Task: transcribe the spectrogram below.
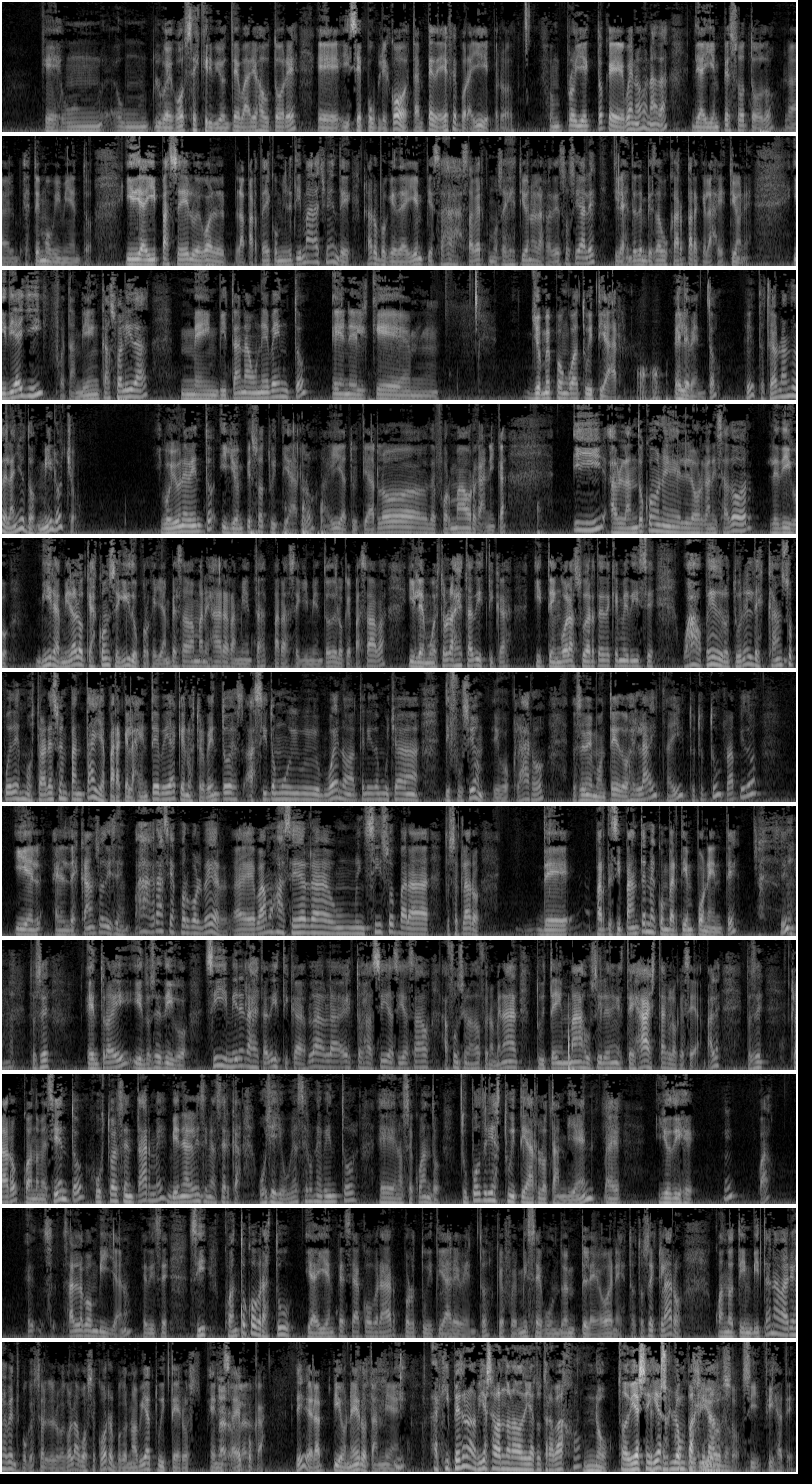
que es un, luego se escribió entre varios autores eh, y se publicó, está en PDF por allí, pero fue un proyecto que, bueno, nada, de ahí empezó todo, este movimiento. Y de ahí pasé luego a la parte de community management, de, claro, porque de ahí empiezas a saber cómo se gestionan las redes sociales y la gente te empieza a buscar para que las gestione. Y de allí, fue también casualidad, me invitan a un evento en el que mm, yo me pongo a tuitear el evento. Te estoy hablando del año 2008 y voy a un evento y yo empiezo a tuitearlo, ahí, a tuitearlo de forma orgánica. Y hablando con el organizador, le digo, mira, mira lo que has conseguido, porque ya empezaba a manejar herramientas para seguimiento de lo que pasaba, y le muestro las estadísticas y tengo la suerte de que me dice, wow, Pedro, tú en el descanso puedes mostrar eso en pantalla para que la gente vea que nuestro evento es, ha sido muy bueno, ha tenido mucha difusión. Digo, claro, entonces me monté dos slides ahí, tú, tú, tú, rápido, y en, el descanso dicen, ah, gracias por volver, eh, vamos a hacer uh, un inciso para... Entonces, claro, de participante me convertí en ponente. Entonces, entro ahí y entonces digo, sí, miren las estadísticas, bla, bla, esto es así, así, asado, ha funcionado fenomenal, tuiteen más, usen este hashtag, lo que sea, ¿vale? Entonces, claro, cuando me siento, justo al sentarme, viene alguien y se me acerca, oye, yo voy a hacer un evento, eh, no sé cuándo, ¿tú podrías tuitearlo también? Eh, y yo dije, mm, sale la bombilla, ¿no? Que dice, sí, ¿cuánto cobras tú? Y ahí empecé a cobrar por tuitear eventos, que fue mi segundo empleo en esto. Entonces, claro, cuando te invitan a varios eventos, porque luego la voz se corre, porque no había tuiteros en esa época. Sí, era pionero también. ¿Y aquí, Pedro, habías abandonado ya tu trabajo? No. ¿Todavía seguías Esto compaginando? sí, fíjate.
